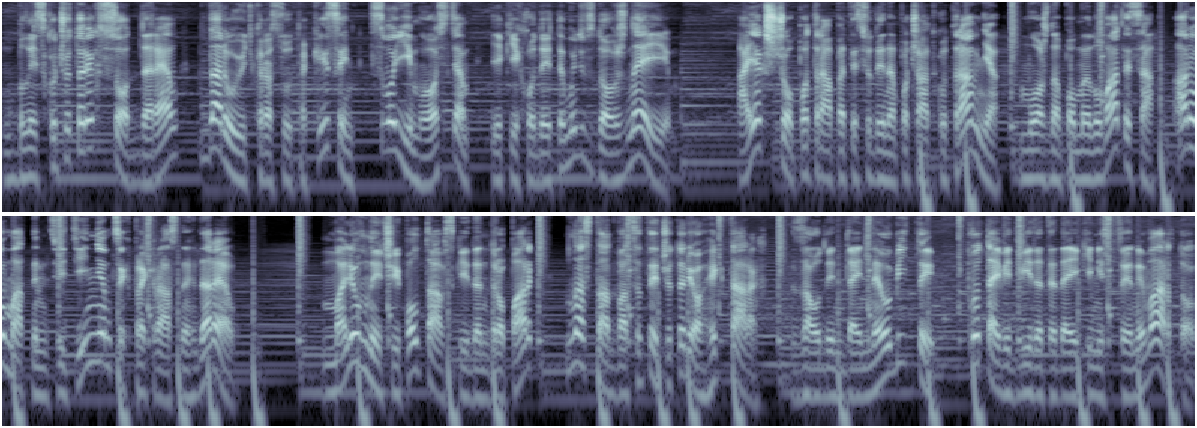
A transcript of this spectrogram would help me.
Близько 400 дерев дарують красу та кисень своїм гостям, які ходитимуть вздовж неї. А якщо потрапити сюди на початку травня, можна помилуватися ароматним цвітінням цих прекрасних дерев. Мальовничий полтавський дендропарк на 124 гектарах за один день не обійти, проте відвідати деякі місцини варто.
